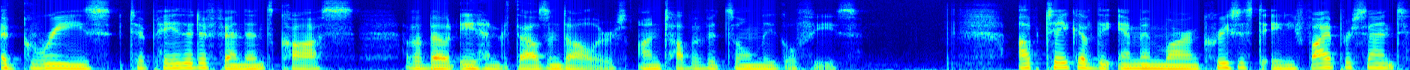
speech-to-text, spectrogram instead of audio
agrees to pay the defendants costs of about $800,000 on top of its own legal fees. Uptake of the MMR increases to 85%,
